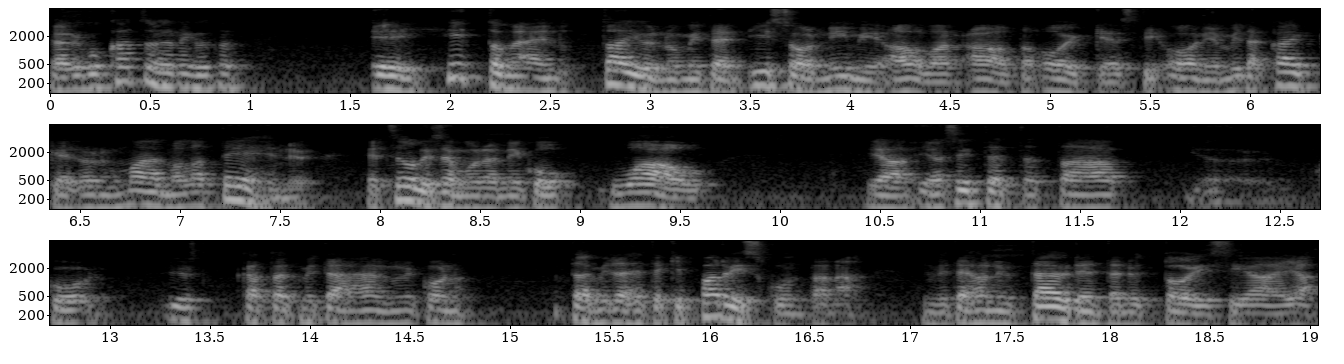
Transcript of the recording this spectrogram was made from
Ja kun katsoin niin kuin, ei hitto, mä en tajunnut, miten iso nimi Alvar Aalto oikeasti on ja mitä kaikkea se on niin maailmalla tehnyt. Et se oli semmoinen niin kuin, wow. Ja, ja sitten tota, kun just katsoin, että mitä hän niin kun, tai mitä he teki pariskuntana, niin miten he on niin täydentänyt toisiaan ja,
